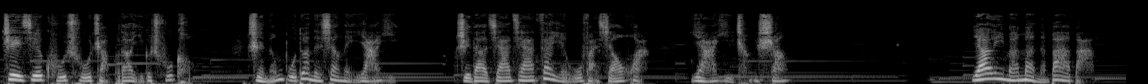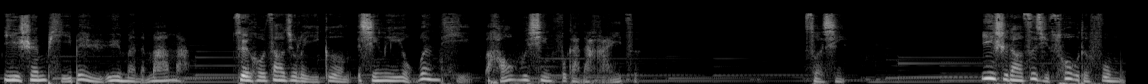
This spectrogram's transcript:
这些苦楚找不到一个出口，只能不断的向内压抑，直到佳佳再也无法消化，压抑成伤。压力满满的爸爸，一身疲惫与郁闷的妈妈，最后造就了一个心理有问题、毫无幸福感的孩子。所幸，意识到自己错误的父母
